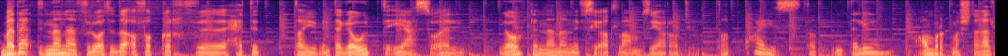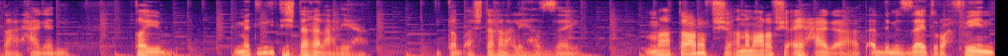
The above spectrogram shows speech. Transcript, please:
بدأت إن أنا في الوقت ده أفكر في حتة طيب أنت جاوبت إيه على السؤال؟ جاوبت إن أنا نفسي أطلع مذيع راديو طب كويس. طب أنت ليه عمرك ما اشتغلت على الحاجة دي؟ طيب ما تيجي تشتغل عليها؟ طب أشتغل عليها إزاي؟ ما تعرفش أنا ما أعرفش أي حاجة هتقدم إزاي تروح فين؟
